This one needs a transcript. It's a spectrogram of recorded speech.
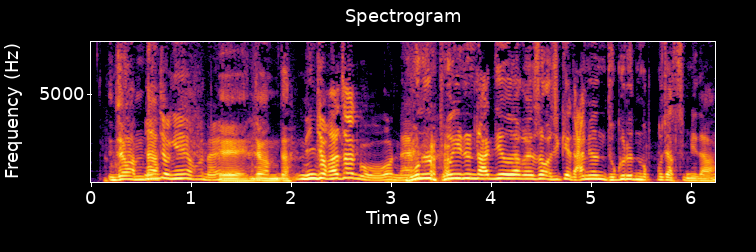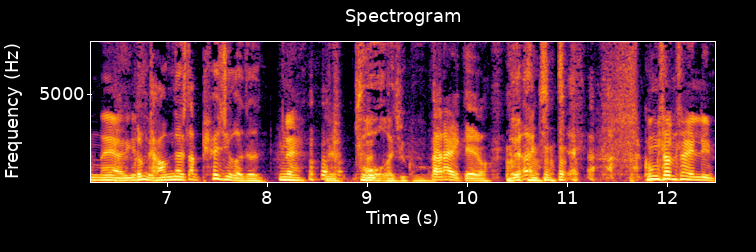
인정합니다. 인정해요. 네. 예, 인정합니다. 인정하자고. 네. 오늘 보이는 라디오라고 해서 어저께 라면 두 그릇 먹고 잤습니다. 네, 알겠어요. 그럼 다음날 싹 펴지거든. 네. 네, 부어가지고. 따라할게요. 아, 진짜. 0341님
